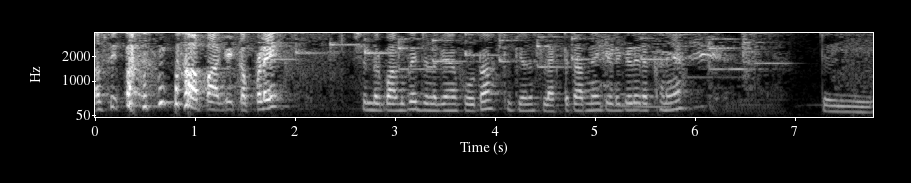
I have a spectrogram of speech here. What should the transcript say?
ਅਸੀਂ ਪਾ ਪਾ ਕੇ ਕੱਪੜੇ, ਸ਼ਿੰਦਰਪਾਲ ਨੂੰ ਭੇਜਣ ਲੱਗੇ ਆ ਫੋਟੋ ਕਿਉਂਕਿ ਉਹਨੇ ਸਿਲੈਕਟ ਕਰਨੇ ਕਿਹੜੇ ਕਿਹੜੇ ਰੱਖਣੇ ਆ। ਤੇ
